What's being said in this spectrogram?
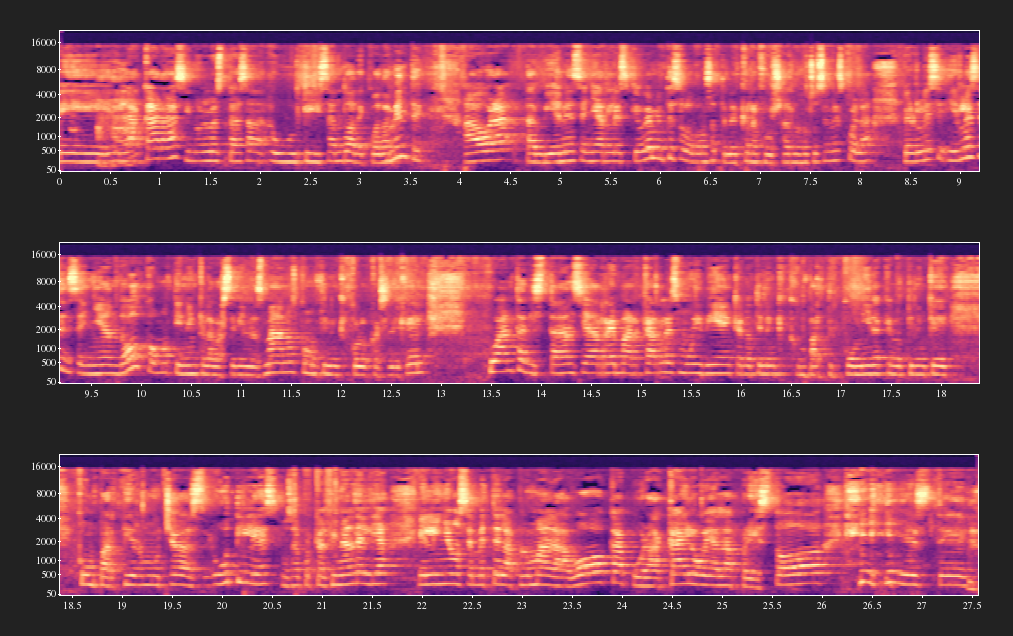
eh, la cara si no lo estás a- utilizando adecuadamente. Ahora también enseñarles que obviamente eso lo vamos a tener que reforzar nosotros en la escuela, pero les- irles enseñando cómo tienen que lavarse bien las manos, cómo tienen que colocarse el gel, cuánta distancia, remarcarles muy bien que no tienen que compartir comida, que no tienen que compartir muchas útiles, o sea, porque al final del día el niño se mete la pluma a la boca por acá y luego ya la prestó y este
